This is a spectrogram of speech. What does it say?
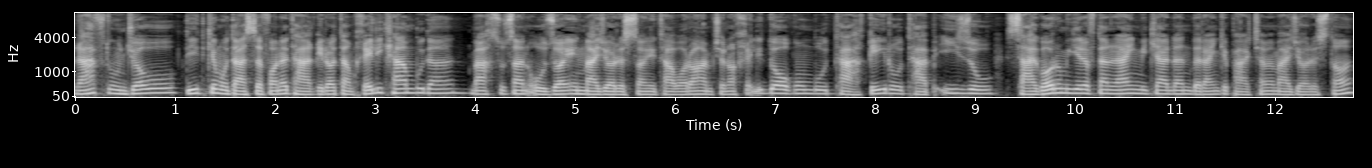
رفت اونجا و دید که متاسفانه تغییرات هم خیلی کم بودن. مخصوصا اوضاع این مجارستانی توارا همچنان خیلی داغون بود. تحقیر و تبعیض و سگا رو می‌گرفتن رنگ می‌کردن به رنگ پرچم مجارستان.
